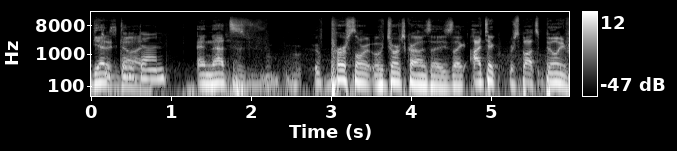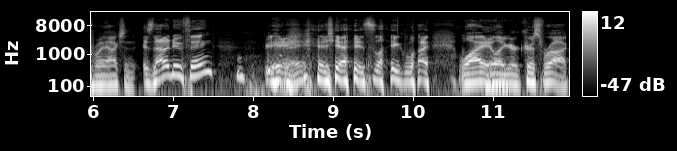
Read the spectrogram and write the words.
get, Just it, get done. it done. And that's personal. With George Carlin said, he's like, I take responsibility for my actions. Is that a new thing? yeah, it's like why why like or Chris Rock.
